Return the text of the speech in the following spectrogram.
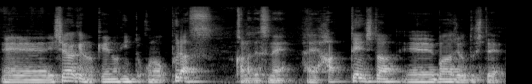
えー石原家の経営のヒント、このプラスからですね、えー発展した、えーバージョンとして、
